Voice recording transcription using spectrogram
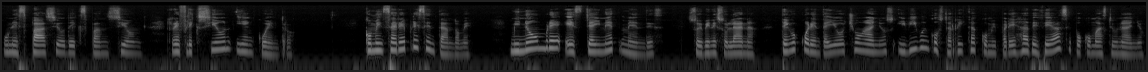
Un espacio de expansión, reflexión y encuentro. Comenzaré presentándome. Mi nombre es Jainet Méndez. Soy venezolana, tengo 48 años y vivo en Costa Rica con mi pareja desde hace poco más de un año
